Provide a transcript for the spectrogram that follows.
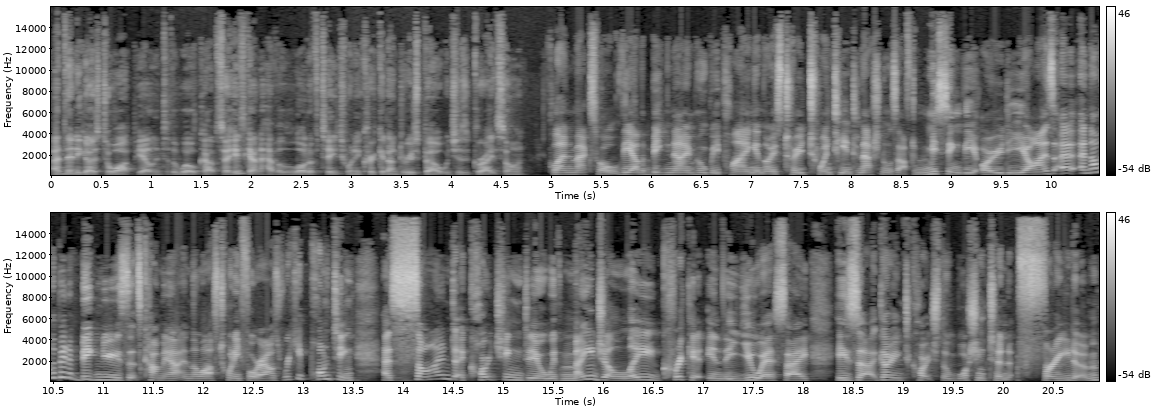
And then he goes to IPL into the World Cup. So he's going to have a lot of T20 cricket under his belt, which is a great sign. Glenn Maxwell, the other big name who'll be playing in those T20 internationals after missing the ODIs. A- another bit of big news that's come out in the last 24 hours Ricky Ponting has signed a coaching deal with Major League Cricket in the USA. He's uh, going to coach the Washington Freedom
